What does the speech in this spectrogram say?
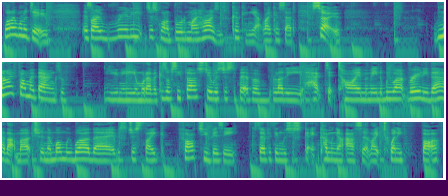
What I want to do is I really just want to broaden my horizons of cooking. Yeah, like I said. So now I've found my bearings with uni and whatever because obviously first year was just a bit of a bloody hectic time. I mean we weren't really there that much and then when we were there it was just like far too busy because everything was just getting, coming at us at like 25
